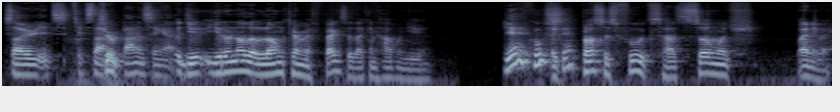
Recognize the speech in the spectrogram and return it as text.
So it's it's that Sure. balancing act. But you you don't know the long term effects that that can have on you. Yeah, of course. Like yeah. processed foods has so much. Anyway,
